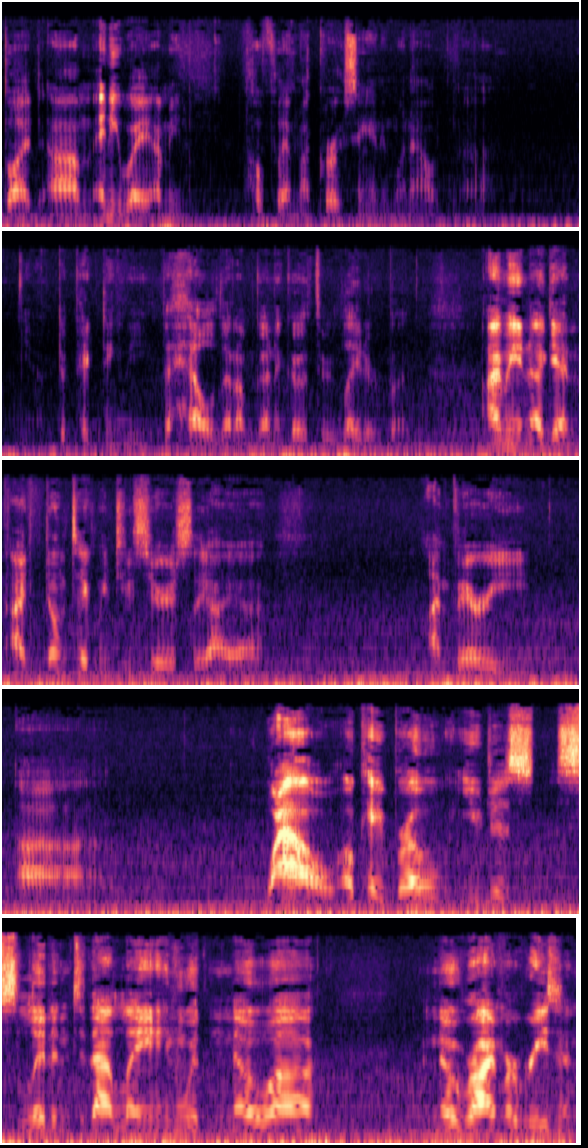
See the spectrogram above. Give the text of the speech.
But um, anyway, I mean, hopefully, I'm not grossing anyone out, depicting the, the hell that I'm going to go through later. But I mean, again, I don't take me too seriously. I uh, I'm very uh, wow. Okay, bro, you just slid into that lane with no uh, no rhyme or reason.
